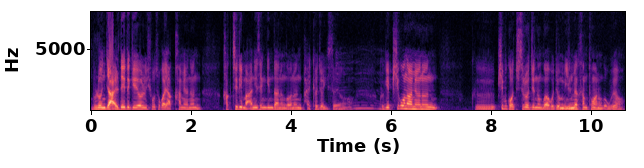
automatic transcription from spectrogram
물론 이제 알데히드 계열 효소가 약하면은 각질이 많이 생긴다는 거는 밝혀져 있어요. 음. 그게 피곤하면은 그 피부 거칠어지는 거하고 좀 일맥상통하는 거고요.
